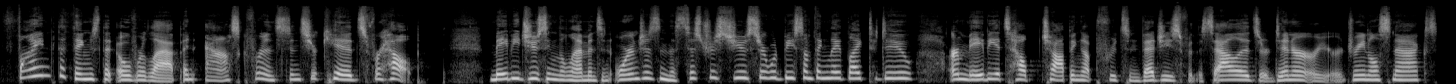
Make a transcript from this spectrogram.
find the things that overlap and ask, for instance, your kids for help. Maybe juicing the lemons and oranges in the citrus juicer would be something they'd like to do. Or maybe it's help chopping up fruits and veggies for the salads or dinner or your adrenal snacks.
